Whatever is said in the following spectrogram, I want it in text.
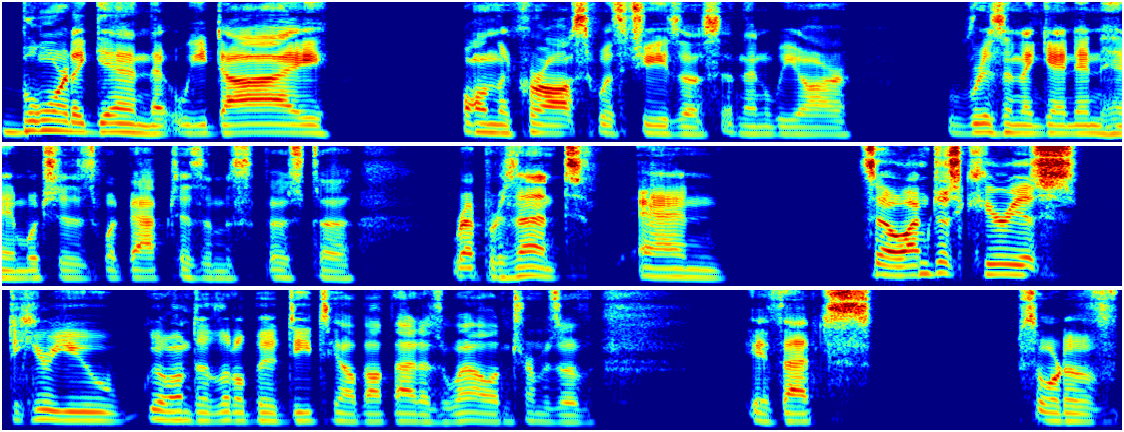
born again, that we die on the cross with Jesus, and then we are risen again in Him, which is what baptism is supposed to represent. And so, I'm just curious to hear you go into a little bit of detail about that as well, in terms of if that's sort of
